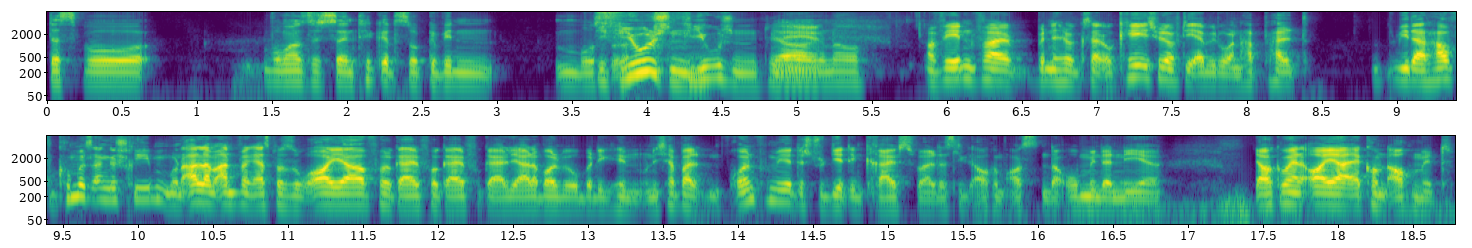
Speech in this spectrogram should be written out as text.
das, wo, wo man sich sein Ticket so gewinnen muss. Die Fusion. Fusion, ja, Nee. genau. Auf jeden Fall bin ich halt gesagt, okay, ich will auf die Airbeat One. Hab halt wieder einen Haufen Kumpels angeschrieben und alle am Anfang erstmal so, oh ja, voll geil, voll geil, voll geil, ja, da wollen wir unbedingt hin. Und ich habe halt einen Freund von mir, der studiert in Greifswald, das liegt auch im Osten, da oben in der Nähe. Ja, auch gemeint, oh ja, er kommt auch mit.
